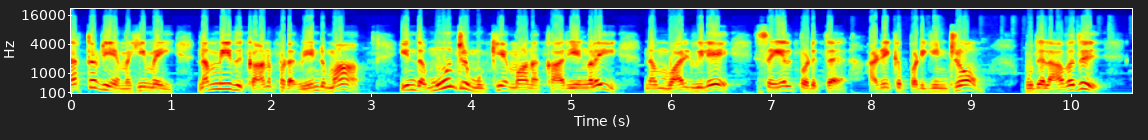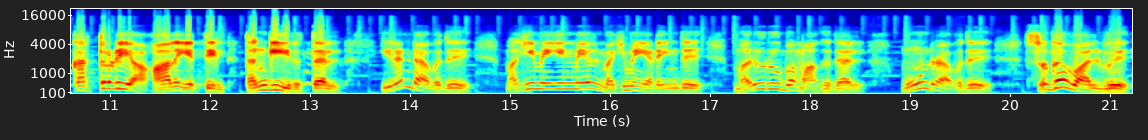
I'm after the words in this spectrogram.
கர்த்தருடைய மகிமை நம் மீது காணப்பட வேண்டுமா? இந்த மூன்று முக்கியமான காரியங்களை நம் வாழ்விலே செயல்படுத்த அழைக்கப்படுகின்றோம். முதலாவது கர்த்தருடைய ஆலயத்தில் தங்கியிருத்தல். இரண்டாவது மகிமையின் மேல் மகிமை அடைந்து மறுரூபமாகுதல். மூன்றாவது சுக வாழ்வு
